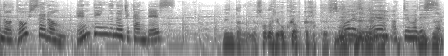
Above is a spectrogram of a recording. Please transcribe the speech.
ムの投資サロンエンディングの時間です。メンタル予想通り奥が深かったですね。そうですね。あっという間です、はい、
